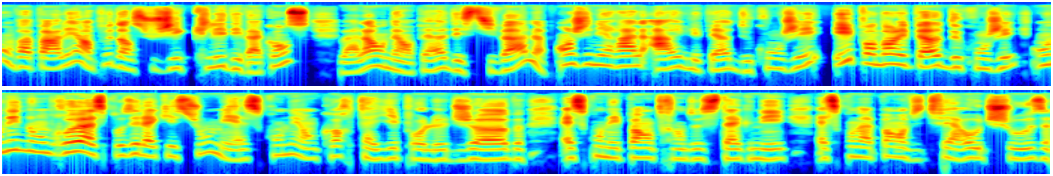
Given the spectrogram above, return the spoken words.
On va parler un peu d'un sujet clé des vacances. Bah là, on est en période estivale. En général, arrivent les périodes de congé et pendant les périodes de congé, on est nombreux à se poser la question mais est-ce qu'on est encore taillé pour le job? Est-ce qu'on n'est pas en train de stagner? Est-ce qu'on n'a pas envie de faire autre chose?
